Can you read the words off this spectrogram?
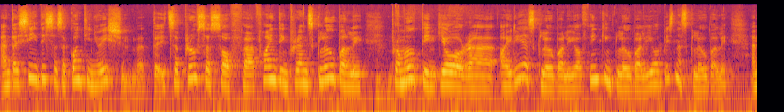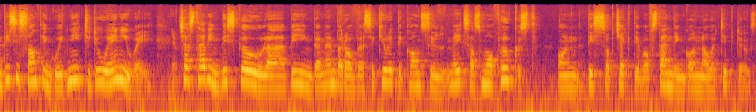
And I see this as a continuation, that it's a process of uh, finding friends globally, mm-hmm. promoting your uh, ideas globally, your thinking globally, your business globally. And this is something we need to do anyway. Yep. Just having this goal, uh, being the member of the Security Council, makes us more focused on this objective of standing on our tiptoes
